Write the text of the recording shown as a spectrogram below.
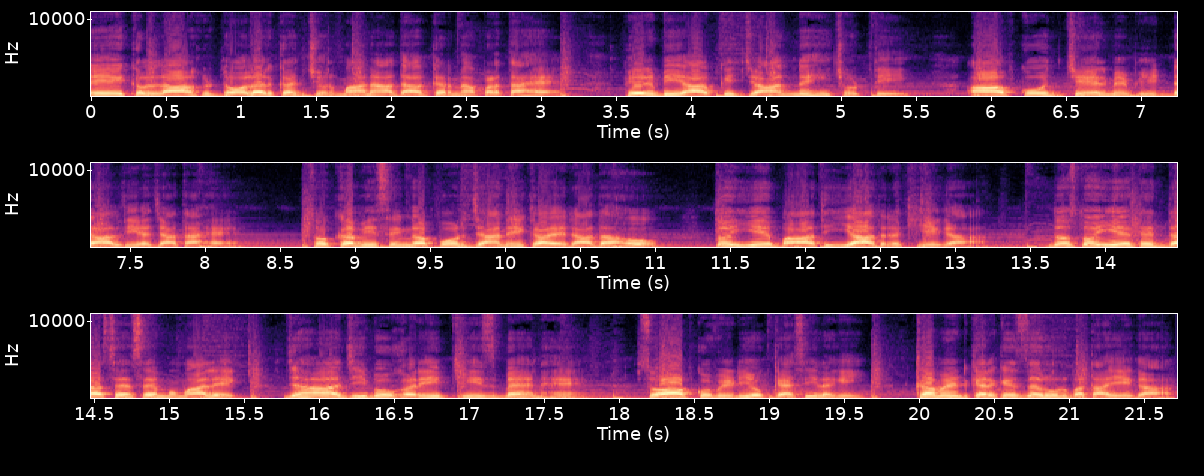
एक लाख डॉलर का जुर्माना अदा करना पड़ता है, फिर भी आपकी जान नहीं छूटती। आपको जेल में भी डाल दिया जाता है। तो कभी सिंगापुर जाने का इरादा हो तो ये बात याद रखिएगा। दोस्तों, ये थे 10 ऐसे ममालिक, जहाँ अजीबो गरीब चीज़ बैन है। सो आपको वीडियो कैसी लगी? कमेंट करके ज़रूर बताइएगा।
